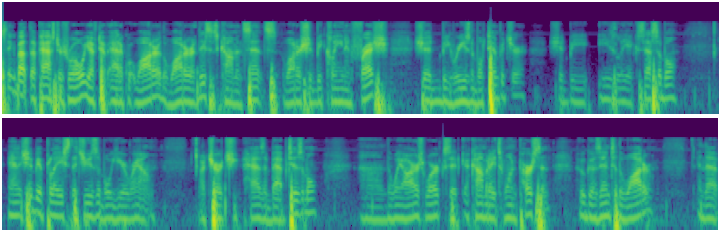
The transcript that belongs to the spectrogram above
Let's think about the pastor's role. You have to have adequate water. The water, this is common sense. Water should be clean and fresh, should be reasonable temperature, should be easily accessible, and it should be a place that's usable year round. Our church has a baptismal. Uh, the way ours works, it accommodates one person who goes into the water, and the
